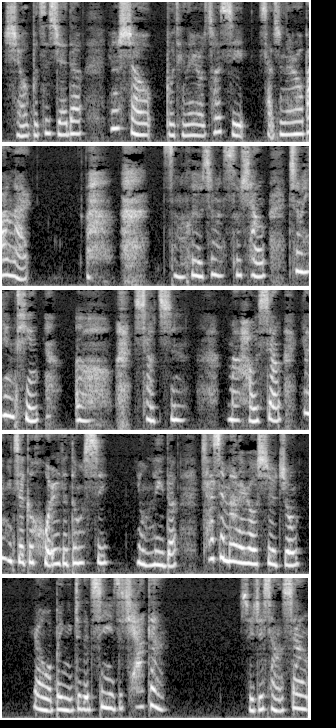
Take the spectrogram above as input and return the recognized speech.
使我不自觉的用手不停的揉搓起小俊的肉棒来。啊，怎么会有这么粗长、这么硬挺？啊，小俊！妈好想要你这个火热的东西，用力的插进妈的肉穴中，让我被你这个青鱼子掐干。随着想象，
